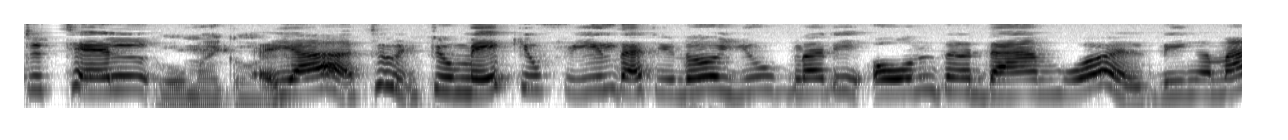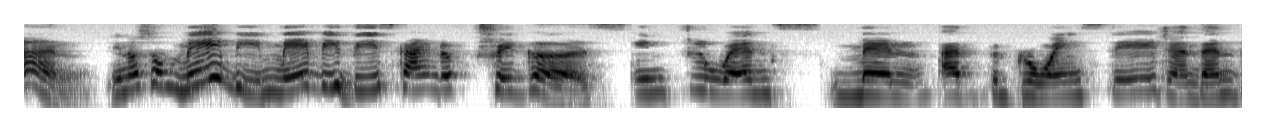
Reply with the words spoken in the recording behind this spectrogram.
to tell, Oh my god. yeah, to, to make you feel that, you know, you bloody own the damn world being a man. You know, so maybe, maybe these kind of triggers influence men at the growing stage and then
